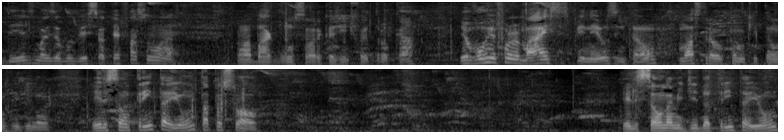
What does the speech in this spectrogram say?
deles, mas eu vou ver se eu até faço uma, uma bagunça na hora que a gente for trocar. Eu vou reformar esses pneus então, mostra como que estão linguilon. Eles são 31, tá pessoal? Eles são na medida 31.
